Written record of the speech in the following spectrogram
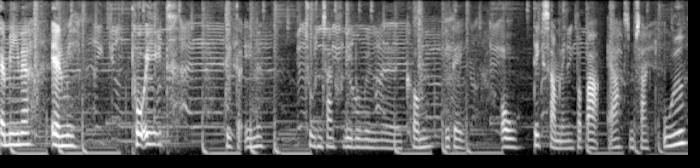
Amina Elmi, poet, digterinde. Tusind tak, fordi du vil øh, komme i dag. Og digtsamlingen Barbar er som sagt ude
